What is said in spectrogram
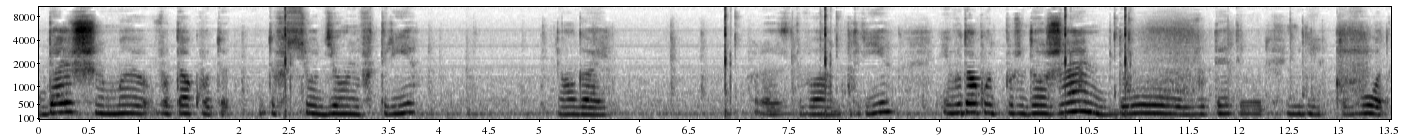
Дальше мы вот так вот это все делаем в три. Алгай. Раз, два, три. И вот так вот продолжаем до вот этой вот фигни. Вот.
